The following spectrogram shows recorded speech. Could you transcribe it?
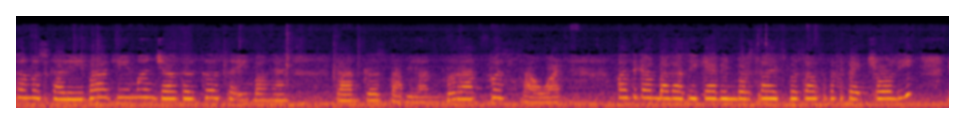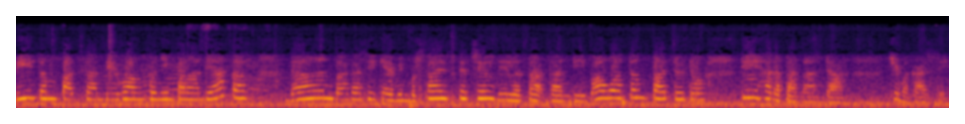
sama sekali bagi menjaga keseimbangan dan kestabilan berat pesawat. Pastikan bagasi kabin bersaiz besar seperti beg troli ditempatkan di ruang penyimpanan di atas dan bagasi kabin bersaiz kecil diletakkan di bawah tempat duduk di hadapan anda. Terima kasih.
